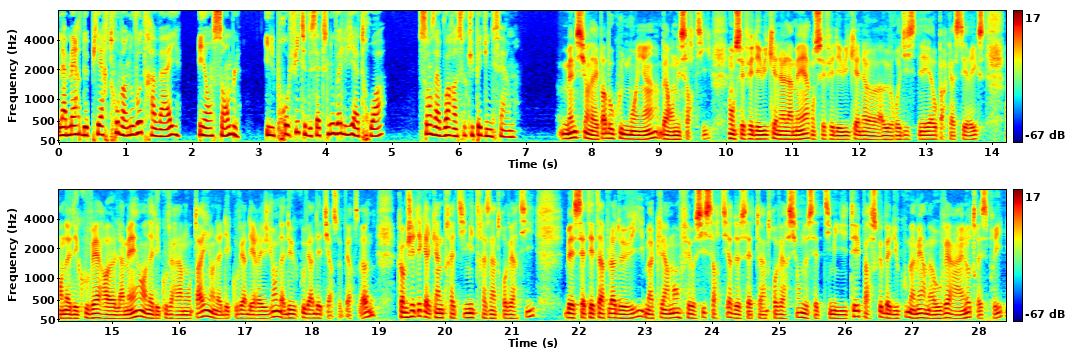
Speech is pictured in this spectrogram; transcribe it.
La mère de Pierre trouve un nouveau travail et ensemble, ils profitent de cette nouvelle vie à trois sans avoir à s'occuper d'une ferme. Même si on n'avait pas beaucoup de moyens, ben on est sorti. On s'est fait des week-ends à la mer, on s'est fait des week-ends à Euro Disney, au parc Astérix. On a découvert euh, la mer, on a découvert la montagne, on a découvert des régions, on a découvert des tierces personnes. Comme j'étais quelqu'un de très timide, très introverti, ben cette étape-là de vie m'a clairement fait aussi sortir de cette introversion, de cette timidité, parce que ben du coup ma mère m'a ouvert à un autre esprit.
